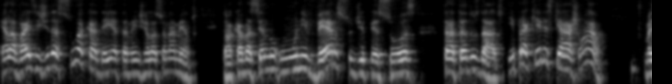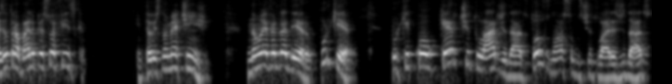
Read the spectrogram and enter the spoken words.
ela vai exigir da sua cadeia também de relacionamento. Então, acaba sendo um universo de pessoas tratando os dados. E para aqueles que acham, ah, mas eu trabalho pessoa física, então isso não me atinge. Não é verdadeiro. Por quê? Porque qualquer titular de dados, todos nós somos titulares de dados,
